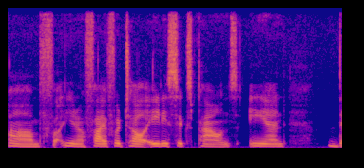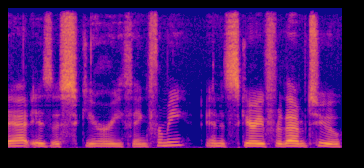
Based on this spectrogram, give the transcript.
um, you know, five foot tall, 86 pounds, and that is a scary thing for me, and it's scary for them too,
